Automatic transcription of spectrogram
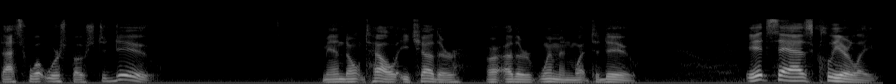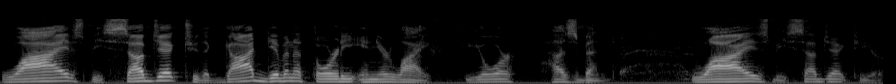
That's what we're supposed to do. Men don't tell each other or other women what to do. It says clearly, Wives, be subject to the God given authority in your life, your husband. Wives, be subject to your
